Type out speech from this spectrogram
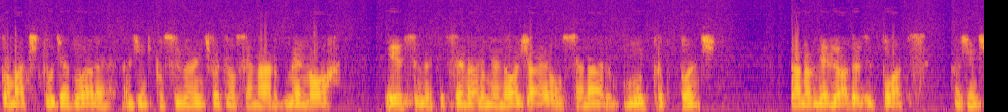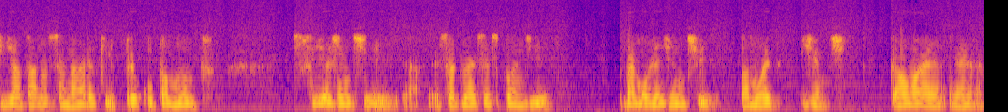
tomar atitude agora, a gente possivelmente vai ter um cenário menor. Esse cenário menor já é um cenário muito preocupante. Tá na melhor das hipóteses, a gente já está num cenário que preocupa muito. Se a gente, essa doença expandir, vai morrer gente, vai morrer gente. Então, é, é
